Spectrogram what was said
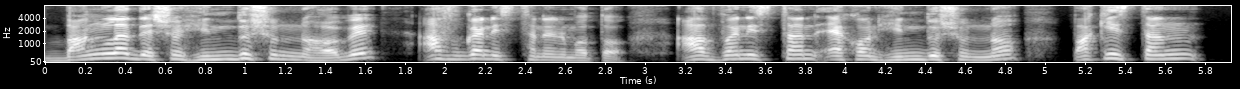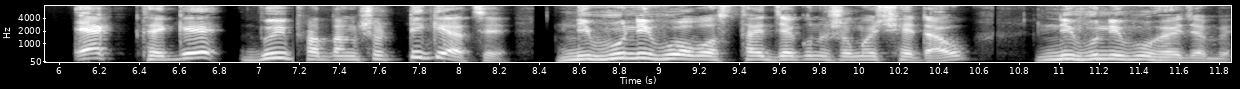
বাংলাদেশও হিন্দু শূন্য হবে আফগানিস্তানের মতো। আফগানিস্তান এখন হিন্দু শূন্য, পাকিস্তান এক থেকে দুই শতাংশ টিকে আছে। নিভু নিভু অবস্থায় যে কোনো সময় সেটাও নিভু নিভু হয়ে যাবে।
